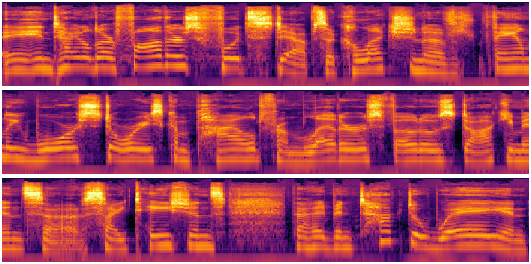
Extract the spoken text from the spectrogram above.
entitled Our Father's Footsteps, a collection of family war stories compiled from letters, photos, documents, uh, citations that had been tucked away in,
